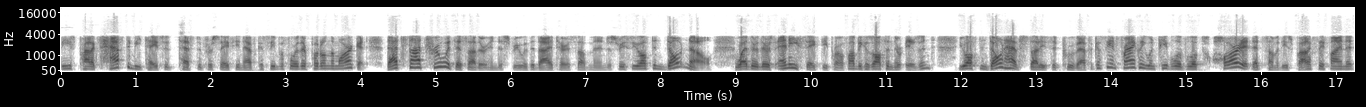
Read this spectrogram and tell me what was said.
these products have to be tasted, tested for safety and efficacy before they're put on the market. That's not true with this other industry, with the dietary supplement industry. So you often don't know whether there's any safety profile because often there isn't. You often don't have studies that prove efficacy. And frankly, when people have looked hard at, at some of these products, they find that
